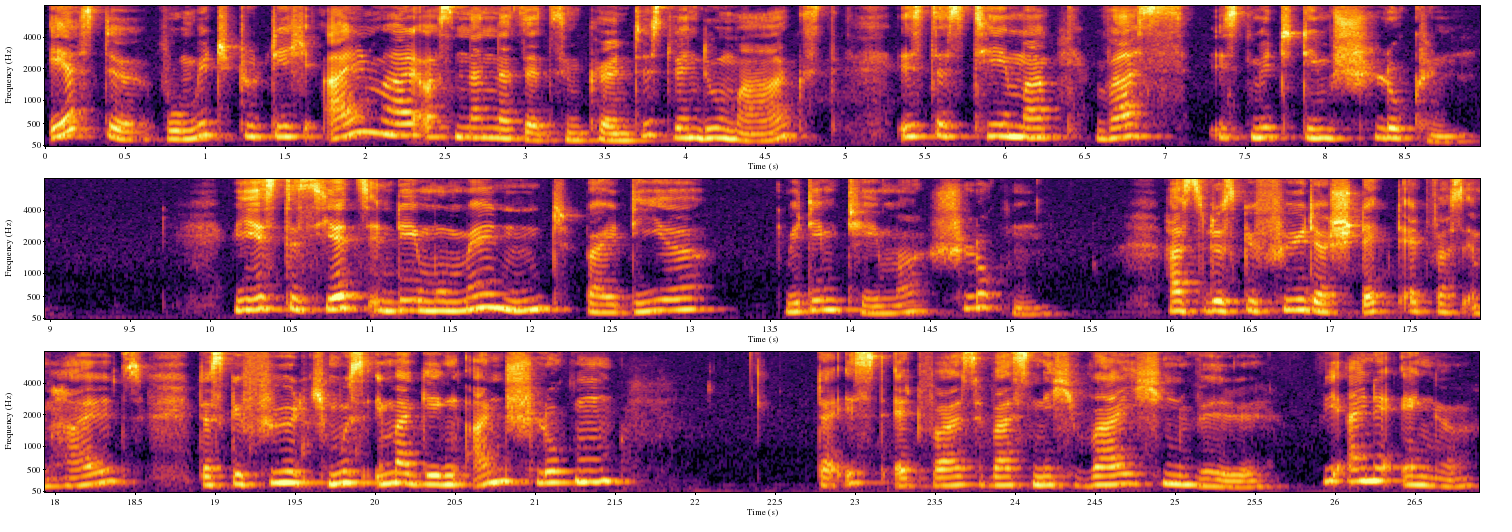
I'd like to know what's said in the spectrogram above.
Erste, womit du dich einmal auseinandersetzen könntest, wenn du magst, ist das Thema, was ist mit dem Schlucken? Wie ist es jetzt in dem Moment bei dir mit dem Thema Schlucken? Hast du das Gefühl, da steckt etwas im Hals? Das Gefühl, ich muss immer gegen anschlucken? Da ist etwas, was nicht weichen will, wie eine Enge.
